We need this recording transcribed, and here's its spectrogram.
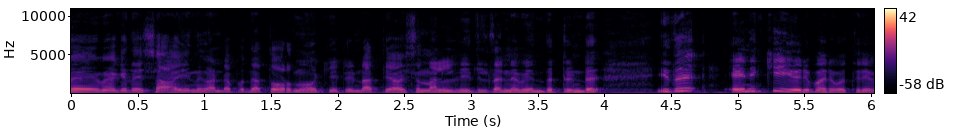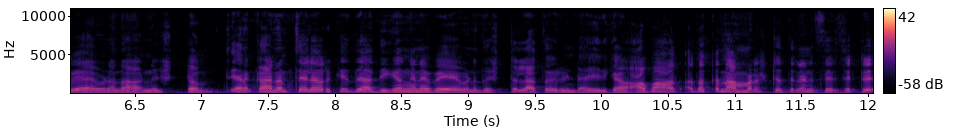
വേവ് ഏകദേശം ആയി എന്ന് കണ്ടപ്പോൾ ഇതാ തുറന്ന് നോക്കിയിട്ടുണ്ട്. അത്യാവശ്യം നല്ല രീതിയിൽ തന്നെ വെന്തിട്ടുണ്ട്. ഇത് എനിക്ക് ഈ ഒരു പരുവത്തിൽ വേവണതാണ് ഇഷ്ടം. കാരണം ചിലവർക്ക് ഇത് അധികം അങ്ങനെ വേവണത് ഇഷ്ടമില്ലാത്തവരുണ്ടായിരിക്കാം. അപ്പോൾ അതൊക്കെ നമ്മുടെ ഇഷ്ടത്തിനനുസരിച്ചിട്ട്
